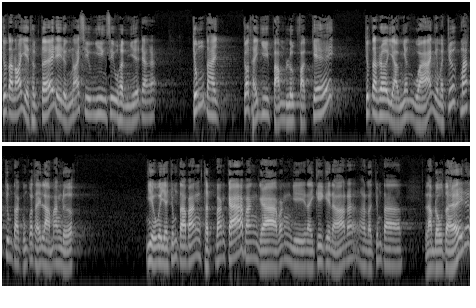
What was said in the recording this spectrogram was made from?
Chúng ta nói về thực tế đi, đừng nói siêu nhiên, siêu hình gì hết trơn á. Chúng ta có thể vi phạm luật phật chế. Chúng ta rơi vào nhân quả, nhưng mà trước mắt chúng ta cũng có thể làm ăn được. Ví dụ bây giờ chúng ta bán thịt, bán cá, bán gà, bán gì này kia kia nọ đó, hay là chúng ta làm đồ tể đó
